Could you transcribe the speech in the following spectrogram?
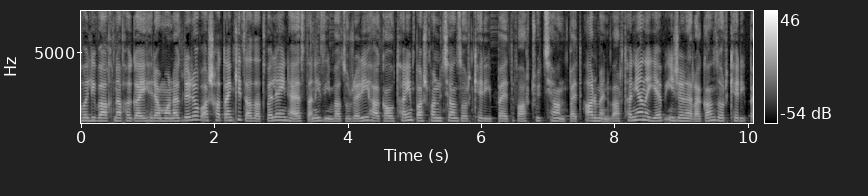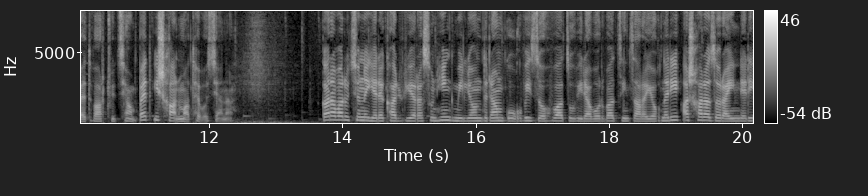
Ավելի վաղ նախագահի հրամանագրերով աշխատանքից ազատվել էին Հայաստանի զինված ուժերի հակաօթային պաշտպանության զորքերի պետ վարչության պետ Արմեն Վարդանյանը եւ ինժեներական զորքերի պետ վարչության պետ Իշխան Մաթևոսյանը։ Կառավարությունը 335 միլիոն դրամ կողվի զոհված ու վիրավորված զինծառայողների աշխարազորայինների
